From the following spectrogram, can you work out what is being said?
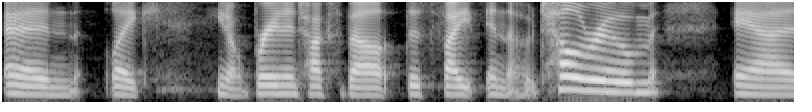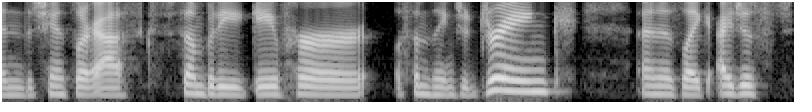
And like, you know, Brandon talks about this fight in the hotel room and the chancellor asks somebody gave her something to drink and is like, I just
